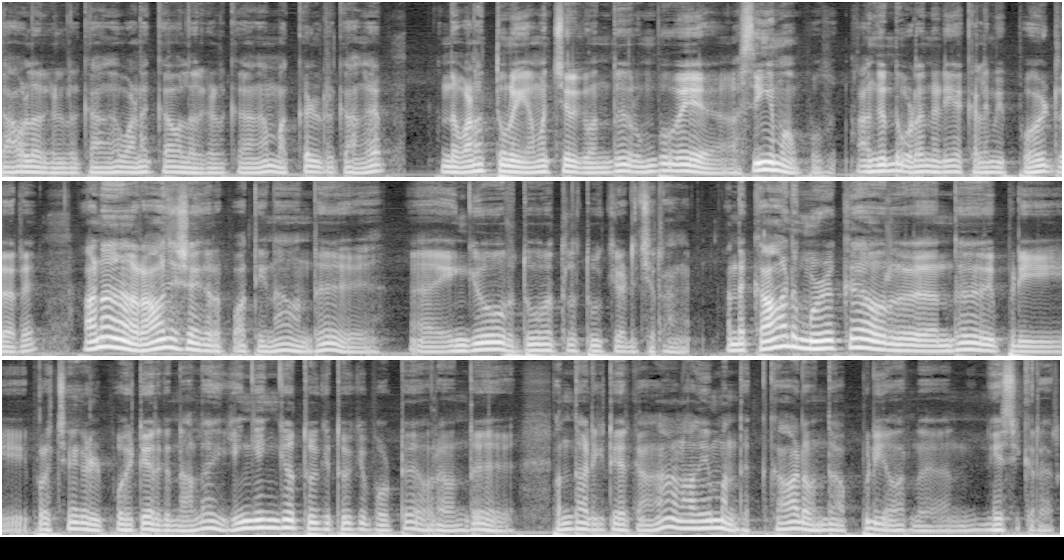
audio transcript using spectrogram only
காவலர்கள் இருக்காங்க வனக்காவலர்கள் இருக்காங்க மக்கள் இருக்காங்க. அந்த வனத்துறை அமைச்சருக்கு வந்து ரொம்பவே அசிங்கமாக போகுது. அங்கேருந்து உடனடியாக கிளம்பி போயிடுறாரு. ஆனால் ராஜசேகரை பார்த்தீங்கன்னா வந்து எங்கேயோ ஒரு தூரத்தில் தூக்கி அடிச்சிடுறாங்க. அந்த காடு முழுக்க அவர் வந்து இப்படி பிரச்சனைகள் போயிட்டே இருக்கிறதுனால எங்கெங்கேயோ தூக்கி தூக்கி போட்டு அவரை வந்து பந்தாடிக்கிட்டே இருக்காங்க. ஆனாலையும் அந்த காடை வந்து அப்படி அவர் நேசிக்கிறார்.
